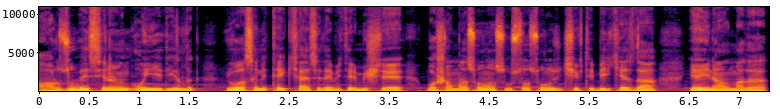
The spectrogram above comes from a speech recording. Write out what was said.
Arzu ve Sinan'ın 17 yıllık yuvasını tek Chelsea'de bitirmişti. Boşanma sonrası usta sunucu çifti bir kez daha yayın almadı.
